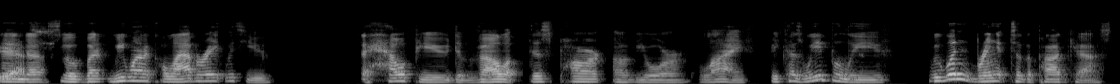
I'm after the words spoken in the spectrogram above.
Um, and yes. Uh, so, but we want to collaborate with you to help you develop this part of your life because we believe we wouldn't bring it to the podcast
